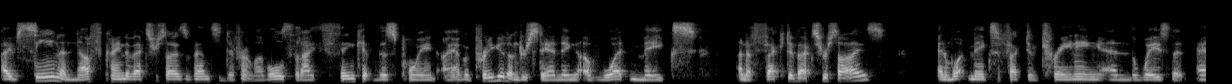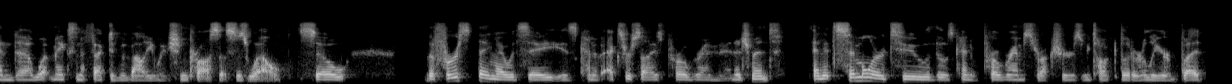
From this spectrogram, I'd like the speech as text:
i've seen enough kind of exercise events at different levels that i think at this point i have a pretty good understanding of what makes an effective exercise and what makes effective training and the ways that and uh, what makes an effective evaluation process as well. So the first thing I would say is kind of exercise program management. And it's similar to those kind of program structures we talked about earlier, but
